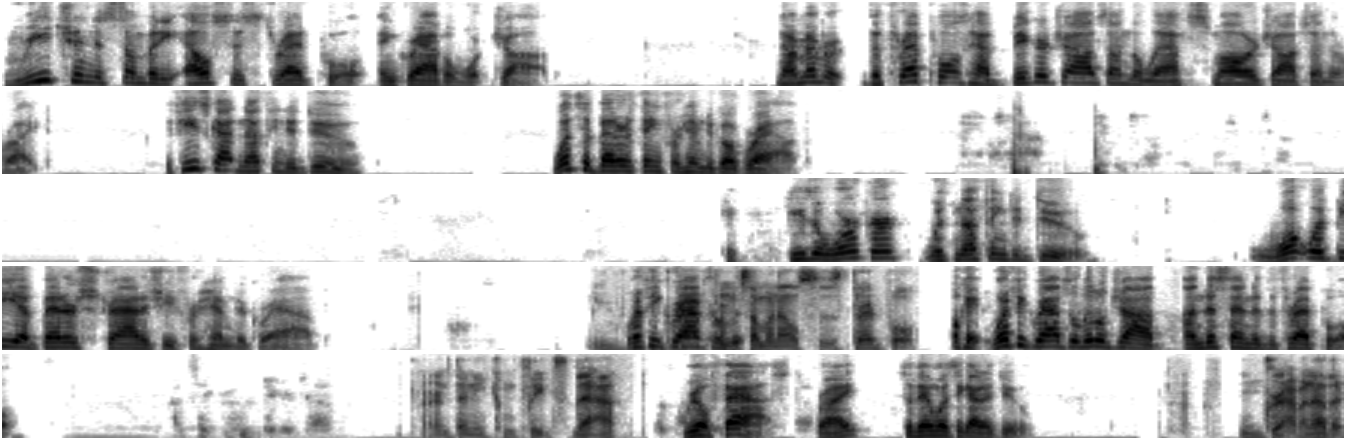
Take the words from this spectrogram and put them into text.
reach into somebody else's thread pool and grab a job. Now remember, the thread pools have bigger jobs on the left, smaller jobs on the right. If he's got nothing to do, what's a better thing for him to go grab? Okay. He's a worker with nothing to do what would be a better strategy for him to grab? What if he grab grabs from someone else's thread pool? okay? What if he grabs a little job on this end of the thread pool, And then he completes that. real fast, right? So then what's he got to do Grab another.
